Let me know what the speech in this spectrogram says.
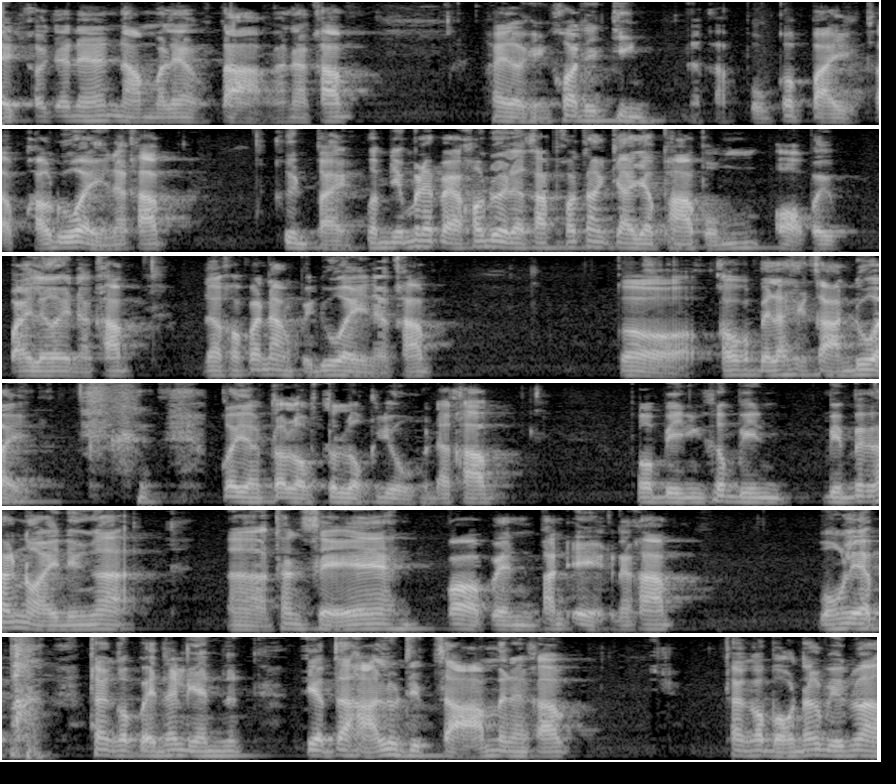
ศ เขาจะแนะนำอะไรต่างๆนะครับ ให้เราเห็นข้อเท็จจริงนะครับ ผมก็ไปกับเขาด้วยนะครับ ขึ้นไปความจริงไม่ได้ไปเขาด้วยแล้วครับเขาตั้งใจจะพาผมออกไปไปเลยนะครับ แล้วเขาก็นั่งไปด้วยนะครับ ก็เขาก็เป็นราชการด้วย ก็ยังตลกตลกอยู่นะครับ พอบินเครื่องบินบินไปพักหน่อยนึงอะท่านเสก็เป็นพันเอกนะครับ วงเล็บท่านก็เป็นนักเรียนเตรียมทหารรุ่นสิบสามนะครับ ท่านก็บอกนักบินว่า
